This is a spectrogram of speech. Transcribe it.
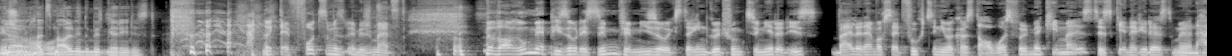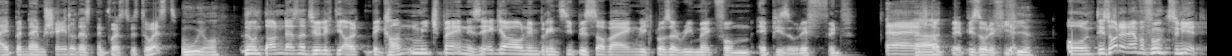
Genau, halt's mal, wenn du mit mir redest. der Fotzen ist mir beschmerzt. Warum Episode 7 für mich so extrem gut funktioniert hat, ist, weil halt einfach seit 15 Jahren kein Star Wars Film mehr gekommen ist. Das generiert erst mal einen Hype in deinem Schädel, dass du nicht weißt, was du weißt. Oh ja. Und dann, dass natürlich die alten Bekannten mitspielen, ist eh klar. Und im Prinzip ist es aber eigentlich bloß ein Remake vom Episode 5. Äh, Ah, stopp, Episode 4. Vier. Und das hat halt einfach funktioniert.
